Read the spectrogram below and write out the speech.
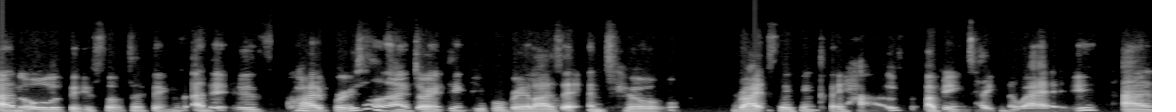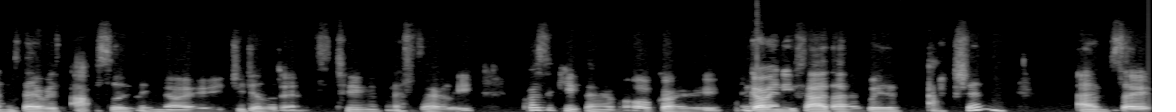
and all of these sorts of things. And it is quite brutal. And I don't think people realize it until rights they think they have are being taken away and there is absolutely no due diligence to necessarily prosecute them or go go any further with action. Um, so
